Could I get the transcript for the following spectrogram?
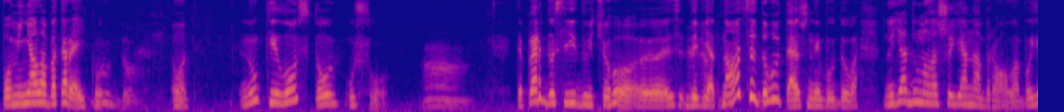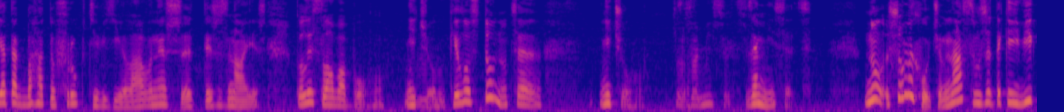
поміняла батарейку. Ну да. От. Ну, кіло 100 ушло. А, Тепер до слідуючого е, 19-го теж не буду. Ну, я думала, що я набрала, бо я так багато фруктів їла, а вони ж, е, ти ж знаєш, коли слава Богу, нічого. Кіло 100, ну це нічого це за місяць. за місяць. Ну, що ми хочемо? У нас вже такий вік,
